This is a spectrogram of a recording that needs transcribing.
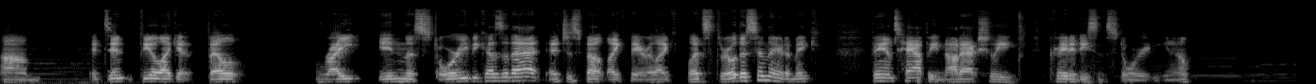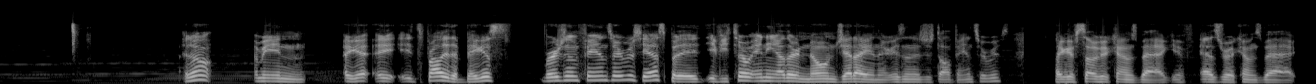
Um, it didn't feel like it felt right in the story because of that. It just felt like they were like, let's throw this in there to make fans happy, not actually create a decent story. You know. I don't. I mean, I get it's probably the biggest version of fan service, yes. But it, if you throw any other known Jedi in there, isn't it just all fan service? Like if Soka comes back, if Ezra comes back,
